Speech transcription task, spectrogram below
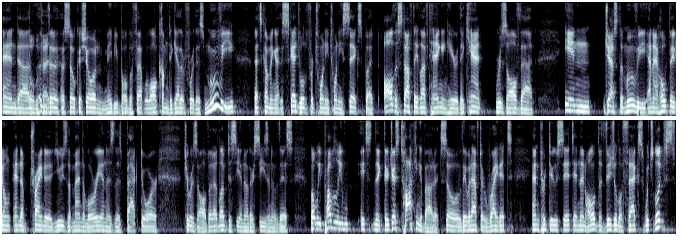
And uh, the Ahsoka show and maybe Boba Fett will all come together for this movie that's coming out, scheduled for 2026. But all the stuff they left hanging here, they can't resolve that in just the movie. And I hope they don't end up trying to use the Mandalorian as this backdoor to resolve it. I'd love to see another season of this, but we probably it's like they're just talking about it, so they would have to write it and produce it, and then all of the visual effects, which looks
